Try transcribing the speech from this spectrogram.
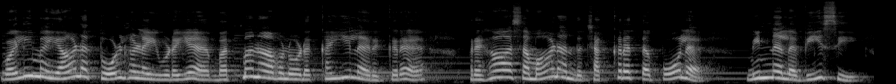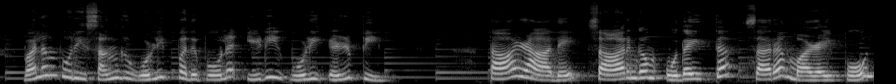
வலிமையான தோள்களை உடைய பத்மநாபனோட கையில் இருக்கிற பிரகாசமான அந்த சக்கரத்தை போல மின்னல வீசி வலம்புரி சங்கு ஒழிப்பது போல இடி ஒளி எழுப்பி தாழாதே சார்கம் உதைத்த சரமழை போல்.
